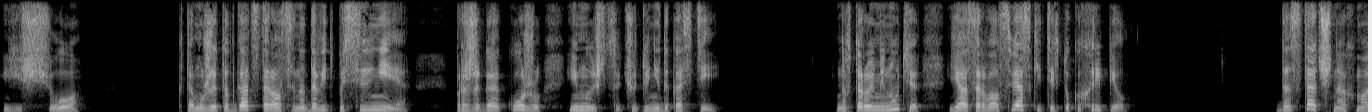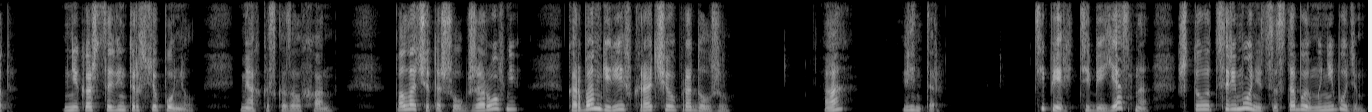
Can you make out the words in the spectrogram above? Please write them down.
и еще. К тому же этот гад старался надавить посильнее, прожигая кожу и мышцы чуть ли не до костей. На второй минуте я сорвал связки, теперь только хрипел. «Достаточно, Ахмат. Мне кажется, Винтер все понял», — мягко сказал хан. Палач отошел к жаровне. Карбан Гирей вкратчиво продолжил. «А, Винтер, теперь тебе ясно, что церемониться с тобой мы не будем?»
